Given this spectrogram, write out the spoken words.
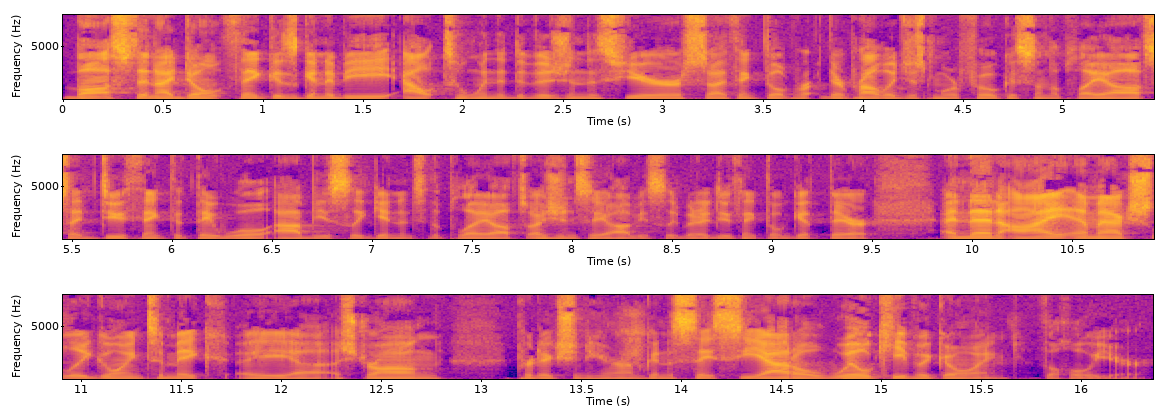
Boston, I don't think is going to be out to win the division this year. So I think they'll they're probably just more focused on the playoffs. I do think that they will obviously get into the playoffs. I shouldn't say obviously, but I do think they'll get there. And then I am actually going to make a uh, a strong prediction here. I'm going to say Seattle will keep it going the whole year,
